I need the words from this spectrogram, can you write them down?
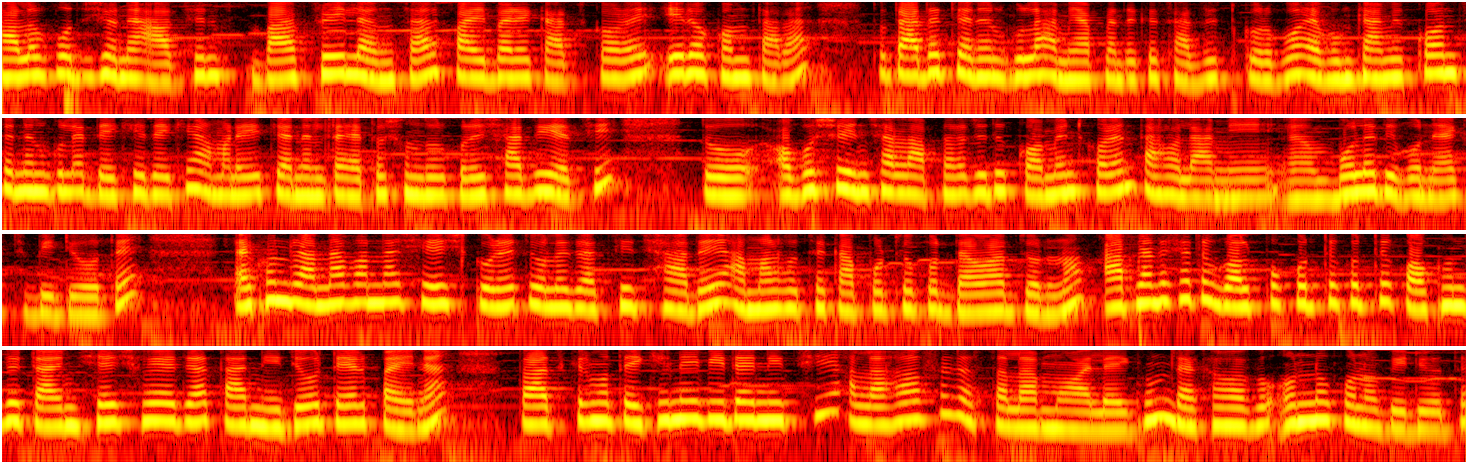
ভালো পজিশনে আছেন বা ফ্রিল্যান্সার ফাইবারে কাজ করে, এরকম তারা। তো তাদের চ্যানেলগুলো আমি আপনাদেরকে সাজেস্ট করব এবং কি আমি কোন চ্যানেলগুলো দেখে দেখে আমার এই চ্যানেলটা এত সুন্দর করে সাজিয়েছি, তো অবশ্যই ইনশাল্লাহ আপনারা যদি কমেন্ট করেন তাহলে আমি বলে দিব নেক্সট ভিডিওতে এখন রান্না বান্না শেষ করে চলে যাচ্ছি ছাদে। আমার হচ্ছে কাপড় চোপড় দেওয়ার জন্য। আপনাদের সাথে গল্প করতে করতে কখন যে টাইম শেষ হয়ে যায় তা নিজেও টের পাই না। তো আজকের মতো এখানেই বিদায় নিচ্ছি। আল্লাহ হাফিজ। আসসালামু আলাইকুম। দেখা হবে অন্য কোনো ভিডিওতে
